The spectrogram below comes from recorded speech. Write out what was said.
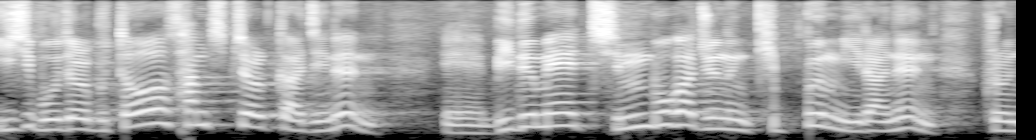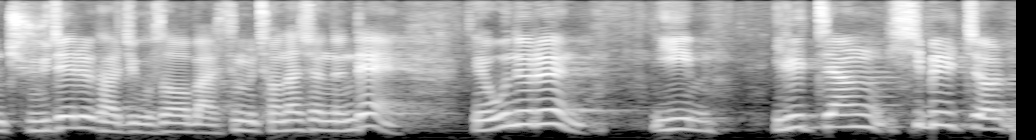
25절부터 30절까지는 예, 믿음의 진보가 주는 기쁨이라는 그런 주제를 가지고서 말씀을 전하셨는데 예, 오늘은 이 1장 11절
